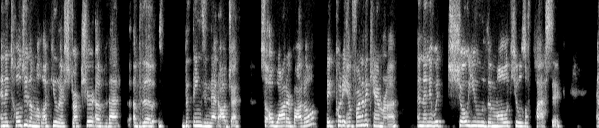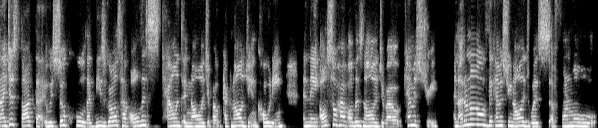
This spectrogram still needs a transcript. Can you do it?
and it told you the molecular structure of that of the the things in that object. So a water bottle they put it in front of the camera and then it would show you the molecules of plastic and i just thought that it was so cool that these girls have all this talent and knowledge about technology and coding and they also have all this knowledge about chemistry and i don't know if the chemistry knowledge was a formal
